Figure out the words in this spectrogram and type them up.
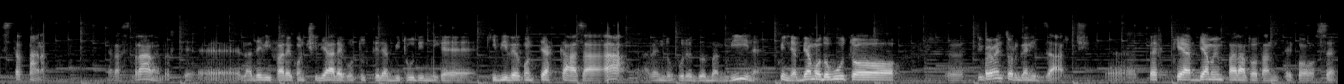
strana, era strana perché la devi fare conciliare con tutte le abitudini che chi vive con te a casa ha, avendo pure due bambine. Quindi abbiamo dovuto eh, sicuramente organizzarci eh, perché abbiamo imparato tante cose.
